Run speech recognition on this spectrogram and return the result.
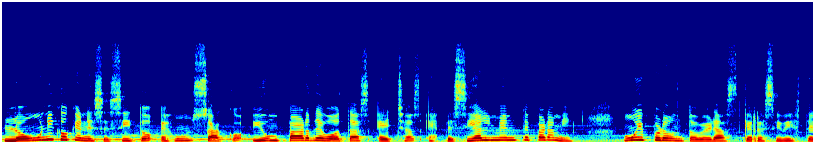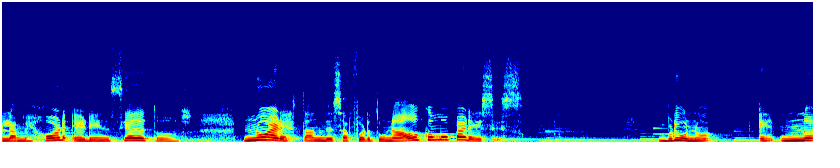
Lo único que necesito es un saco y un par de botas hechas especialmente para mí. Muy pronto verás que recibiste la mejor herencia de todos. No eres tan desafortunado como pareces. Bruno eh, no,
